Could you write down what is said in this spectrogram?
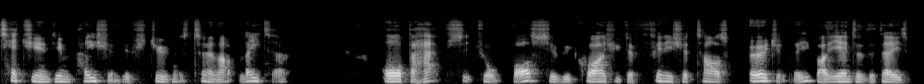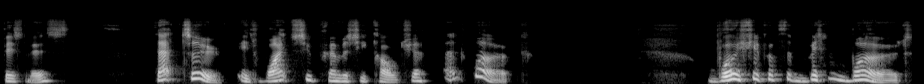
tetchy and impatient if students turn up later, or perhaps it's your boss who requires you to finish a task urgently by the end of the day's business, that too is white supremacy culture at work. Worship of the written word.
